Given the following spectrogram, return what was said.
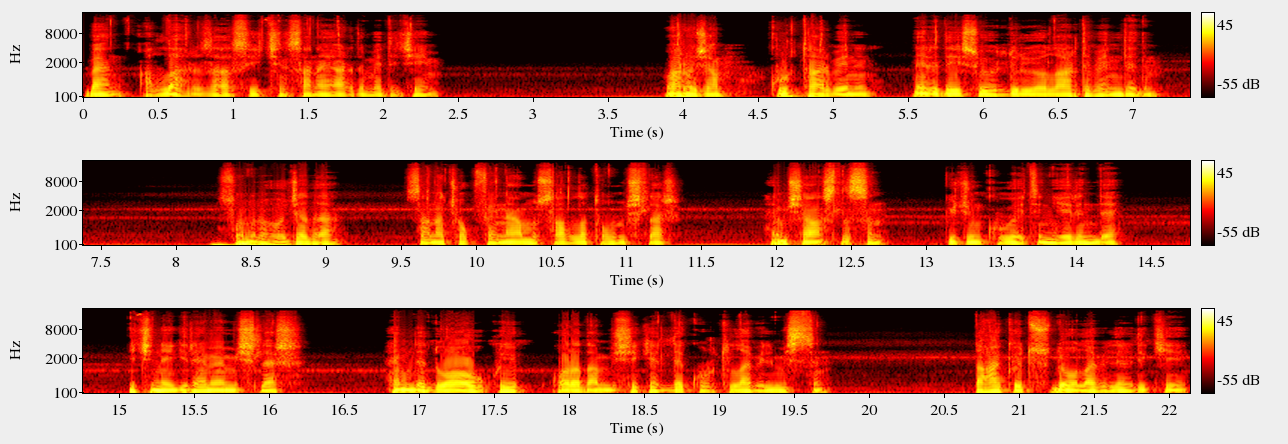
ben Allah rızası için sana yardım edeceğim. Var hocam kurtar beni neredeyse öldürüyorlardı beni dedim. Sonra hoca da sana çok fena musallat olmuşlar. Hem şanslısın gücün kuvvetin yerinde. İçine girememişler. Hem de dua okuyup oradan bir şekilde kurtulabilmişsin. Daha kötüsü de olabilirdi ki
